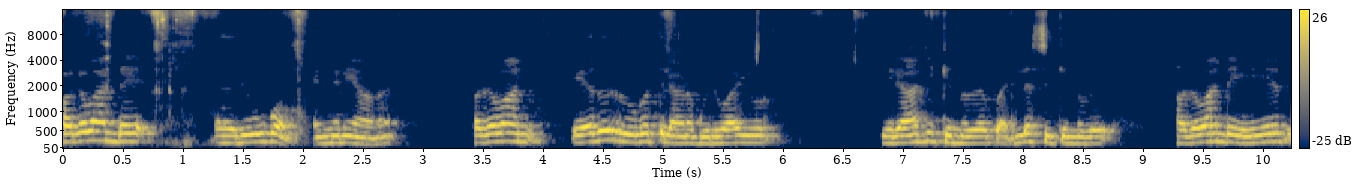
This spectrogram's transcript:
ഭഗവാന്റെ രൂപം എങ്ങനെയാണ്? ഭഗവാൻ ഏതൊരു രൂപത്തിലാണ് ഗുരുവായൂർ വിരാജിക്കുന്നത് പരിലസിക്കുന്നത്? ഭഗവാന്റെ ഏത്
